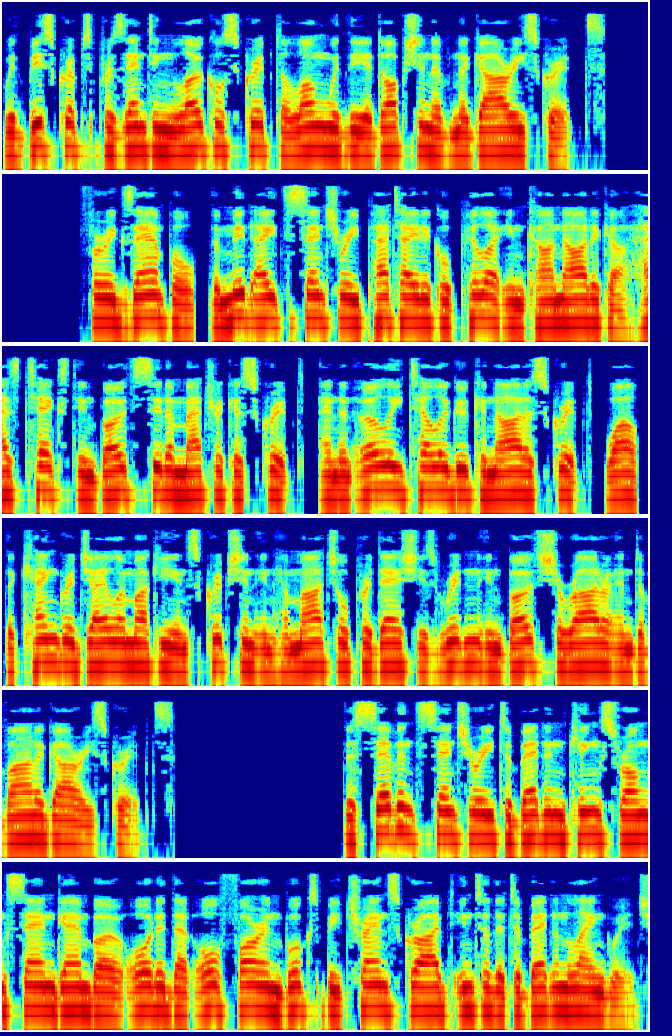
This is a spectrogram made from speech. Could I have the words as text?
with biscripts presenting local script along with the adoption of Nagari scripts. For example, the mid-8th century Pattadakal pillar in Karnataka has text in both Siddhamatrika script, and an early Telugu Kannada script, while, the Kangra Jailamukhi inscription in Himachal Pradesh is written in both Sharada and Devanagari scripts. The 7th-century Tibetan king Srong Sangambo ordered that all foreign books be transcribed into the Tibetan language.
